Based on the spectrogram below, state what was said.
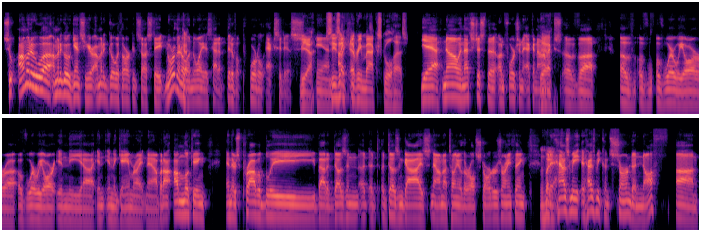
So I'm going to uh, I'm going to go against you here. I'm going to go with Arkansas State. Northern Okay. Illinois has had a bit of a portal exodus. Yeah. and Seems like every MAC school has. Yeah, no, and that's just the unfortunate economics of uh of of of where we are uh, of where we are in the uh in in the game right now. But I, I'm looking and there's probably about a dozen a, a, a dozen guys. Now I'm not telling you they're all starters or anything, but Mhm. it has me it has me concerned enough um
